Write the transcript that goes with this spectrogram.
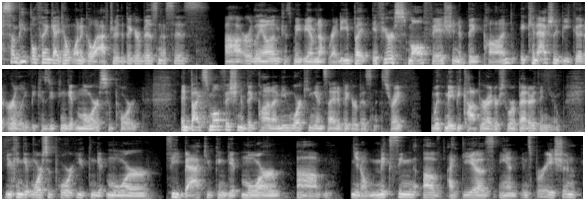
some people think I don't want to go after the bigger businesses uh, early on because maybe I'm not ready. But if you're a small fish in a big pond, it can actually be good early because you can get more support and by small fish in a big pond, I mean working inside a bigger business, right? With maybe copywriters who are better than you. You can get more support, you can get more feedback, you can get more, um, you know, mixing of ideas and inspiration.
